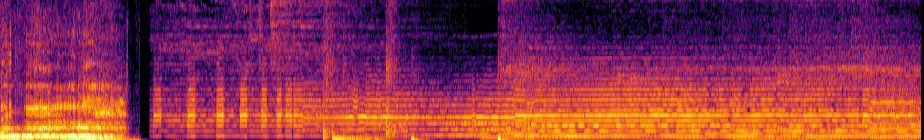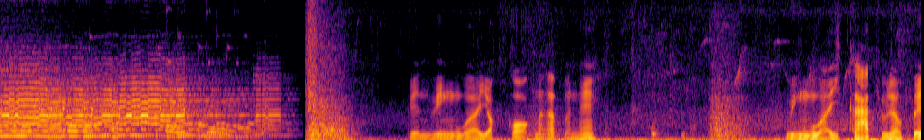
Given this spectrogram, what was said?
เปลี่ยนวิ่งวัวหยอกกอกนะครับวันนี้ วิ่งวัวกาดอยู่แล้วเป้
